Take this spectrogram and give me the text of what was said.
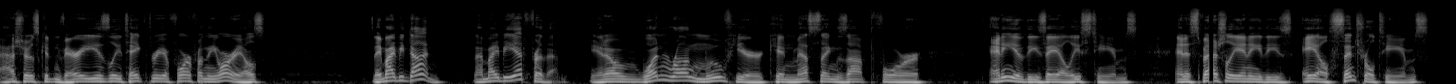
Astros can very easily take 3 or 4 from the Orioles, they might be done. That might be it for them. You know, one wrong move here can mess things up for any of these AL East teams and especially any of these AL Central teams,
